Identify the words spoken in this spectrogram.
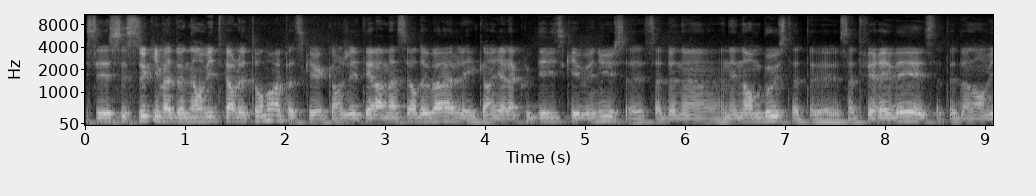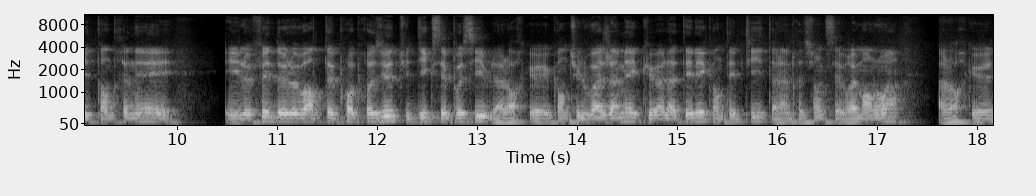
c'est ce qui m'a donné envie de faire le tournoi parce que quand j'ai été ramasseur de balles et quand il y a la Coupe Davis qui est venue, ça, ça donne un, énorme boost. Ça te, ça te, fait rêver, ça te donne envie de t'entraîner. Et le fait de le voir de tes propres yeux, tu te dis que c'est possible. Alors que quand tu le vois jamais que à la télé, quand tu es petit, tu as l'impression que c'est vraiment loin. Alors que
